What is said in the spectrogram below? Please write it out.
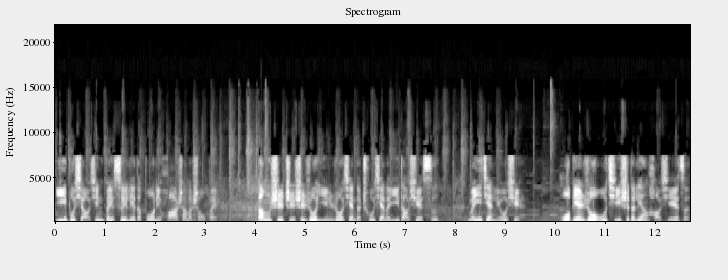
一不小心被碎裂的玻璃划伤了手背。当时只是若隐若现的出现了一道血丝，没见流血。我便若无其事的晾好鞋子，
